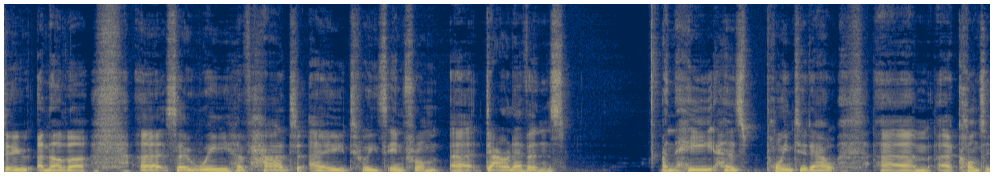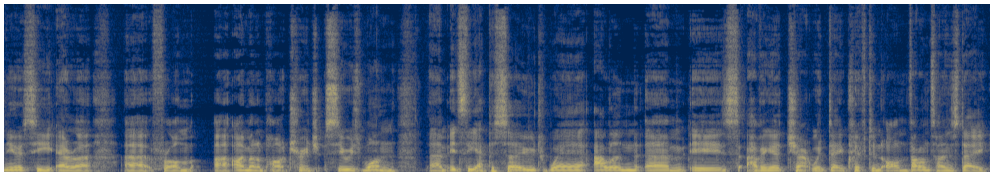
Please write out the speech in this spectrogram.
to another. Uh, so we have had a tweet in from uh, Darren Evans. And he has pointed out um, a continuity error uh, from uh, I'm Alan Partridge, Series 1. Um, it's the episode where Alan um, is having a chat with Dave Clifton on Valentine's Day.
